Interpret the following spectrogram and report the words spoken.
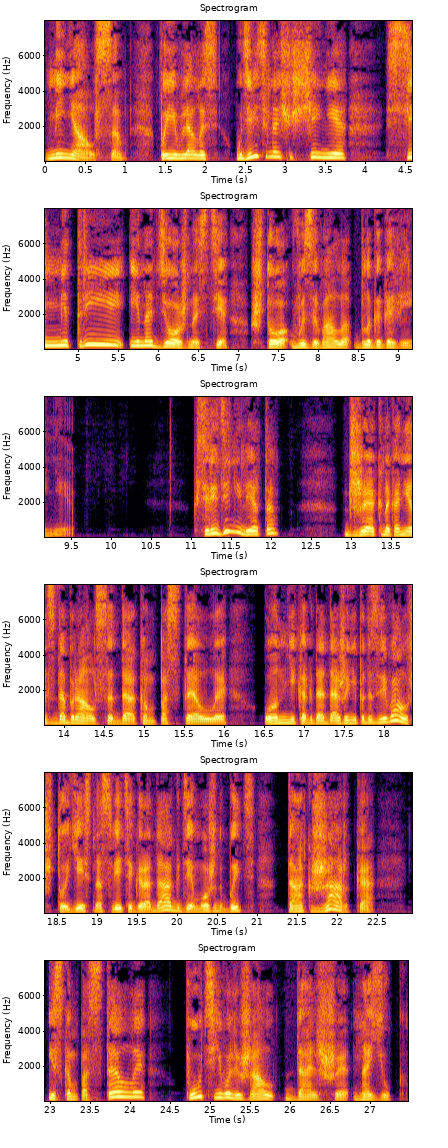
менялся. Появлялось удивительное ощущение симметрии и надежности, что вызывало благоговение. К середине лета Джек, наконец, добрался до Компостеллы. Он никогда даже не подозревал, что есть на свете города, где может быть так жарко. Из Компостеллы путь его лежал дальше на юг.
